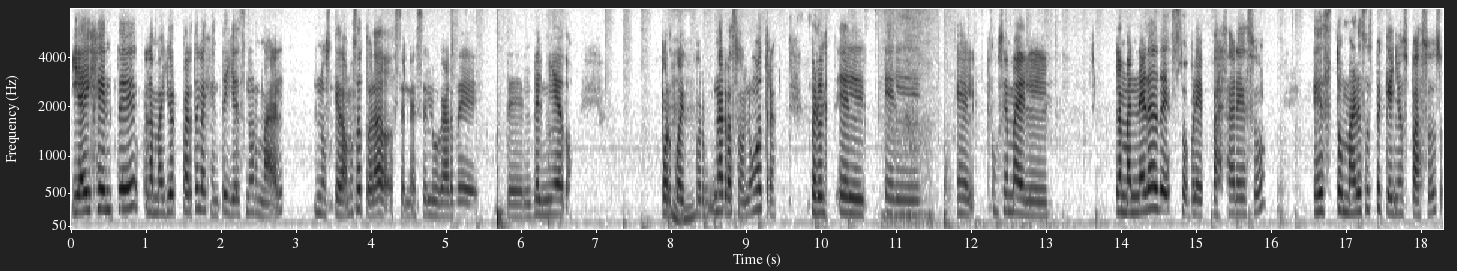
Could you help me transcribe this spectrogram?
Y hay gente, la mayor parte de la gente ya es normal, nos quedamos atorados en ese lugar de, del miedo, por, por una razón u otra. Pero el, el, el, ¿cómo se llama? El, la manera de sobrepasar eso es tomar esos pequeños pasos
